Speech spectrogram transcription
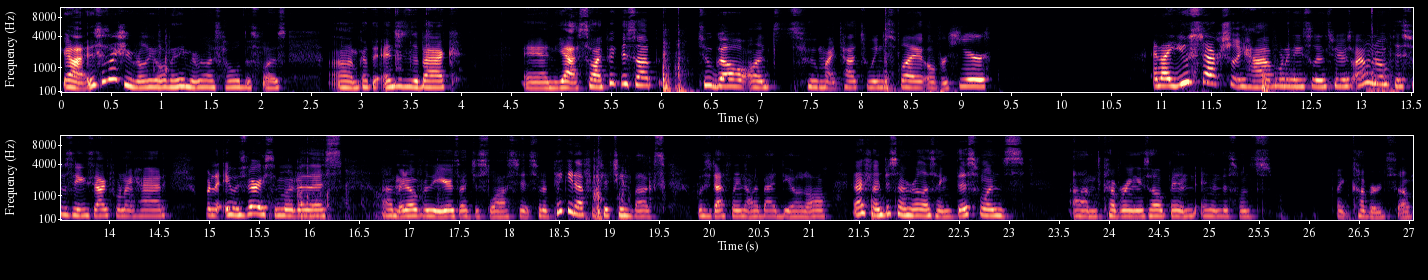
yeah, this is actually really old. I didn't even realize how old this was. Um, got the engines in the back. And yeah, so I picked this up to go onto my Tatooine display over here. And I used to actually have one of these land speeders. I don't know if this was the exact one I had, but it was very similar to this. Um, and over the years, I just lost it. So to pick it up for 15 bucks was definitely not a bad deal at all. And actually, I'm just not realizing this one's um, covering is open, and then this one's like covered. So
